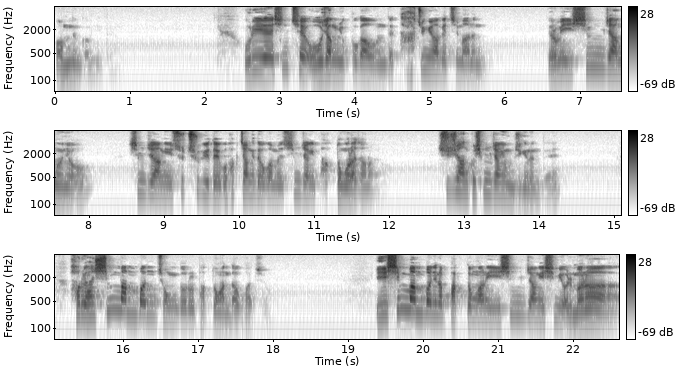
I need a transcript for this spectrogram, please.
없는 겁니다. 우리의 신체 오장육부 가운데 다 중요하겠지만은 여러분 이 심장은요. 심장이 수축이 되고 확장이 되고 하면 심장이 박동을 하잖아요. 쉬지 않고 심장이 움직이는데 하루에 한 10만 번 정도를 박동한다고 하죠. 이 10만 번이나 박동하는 이 심장의 힘이 얼마나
